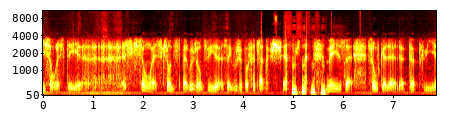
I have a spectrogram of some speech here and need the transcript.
ils sont restés. est-ce qu'ils sont est-ce qu'ils sont disparus aujourd'hui? Savez-vous, j'ai pas fait la recherche, mais sauf que le, peuple, lui,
